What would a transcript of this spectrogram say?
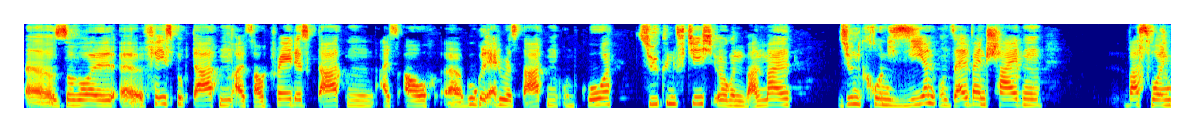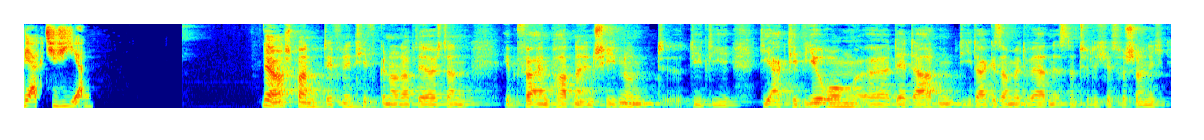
äh, sowohl äh, Facebook-Daten als auch Tradesk-Daten als auch äh, Google AdWords-Daten und Co. zukünftig irgendwann mal synchronisieren und selber entscheiden, was wollen wir aktivieren. Ja, spannend, definitiv. Genau, da habt ihr euch dann eben für einen Partner entschieden und die, die, die Aktivierung äh, der Daten, die da gesammelt werden, ist natürlich jetzt wahrscheinlich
